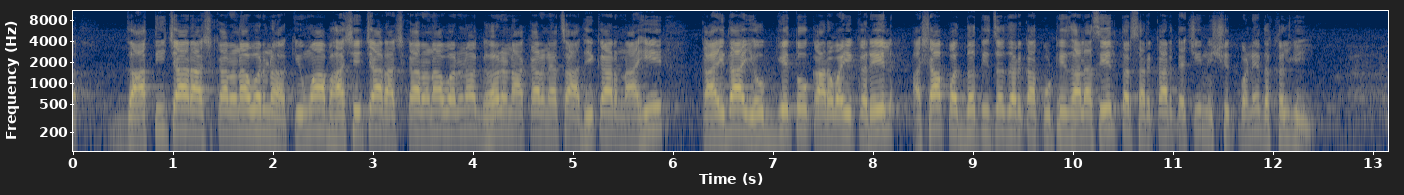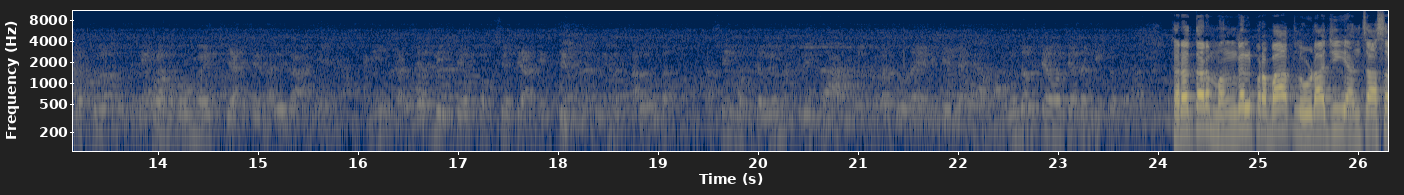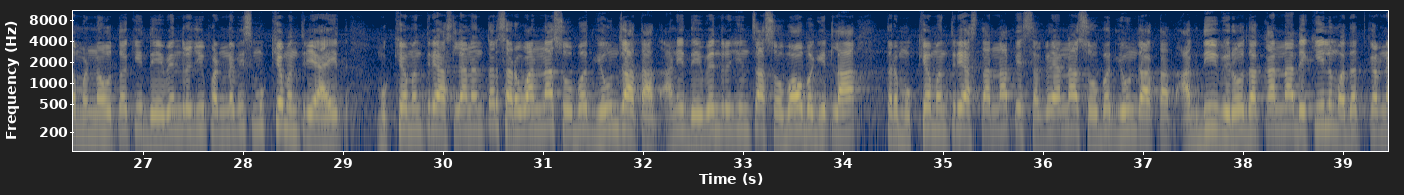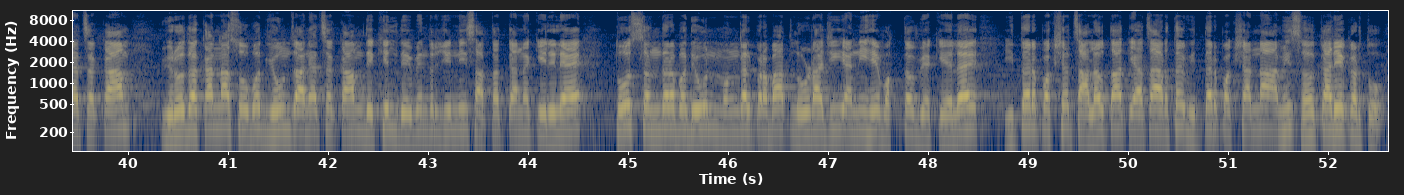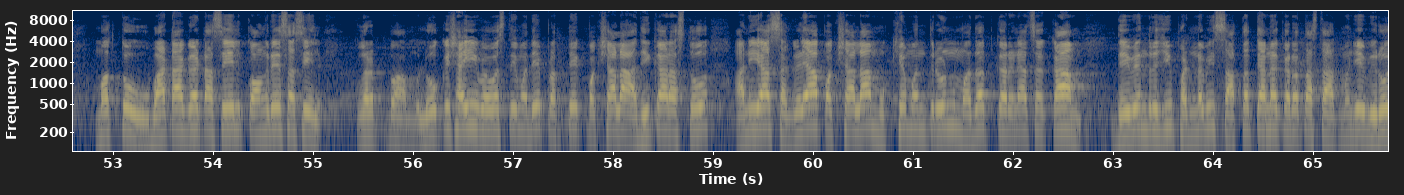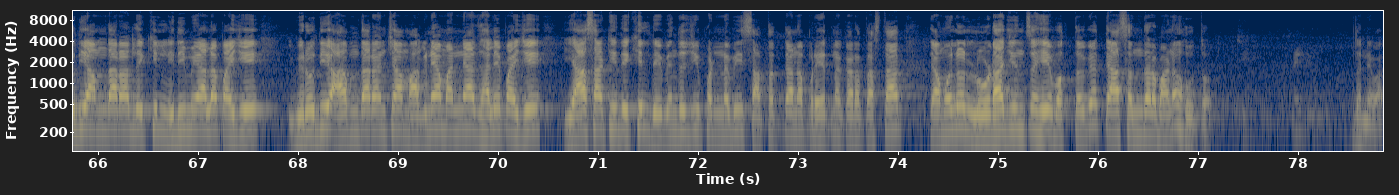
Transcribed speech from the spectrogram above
जातीच्या राजकारणावरनं किंवा भाषेच्या राजकारणावरनं घर नाकारण्याचा अधिकार नाही. कायदा योग्य तो कारवाई करेल अशा पद्धतीचं जर का कुठे झालं असेल तर सरकार त्याची निश्चितपणे दखल घेईल. खरं तर मंगल प्रभात लोढाजी यांचं असं म्हणणं होतं की देवेंद्रजी फडणवीस मुख्यमंत्री आहेत. मुख्यमंत्री असल्यानंतर सर्वांना सोबत घेऊन जातात आणि देवेंद्रजींचा स्वभाव बघितला तर मुख्यमंत्री असताना ते सगळ्यांना सोबत घेऊन जातात. अगदी विरोधकांना देखील मदत करण्याचं काम विरोधकांना सोबत घेऊन जाण्याचं काम देखील देवेंद्रजींनी सातत्यानं केलेले आहे. तोच संदर्भ देऊन मंगलप्रभात लोडाजी लोढाजी यांनी हे वक्तव्य केलं आहे इतर पक्ष चालवतात याचा अर्थ इतर पक्षांना आम्ही सहकार्य करतो. मग तो उभाटा गट असेल काँग्रेस असेल लोकशाही व्यवस्थेमध्ये प्रत्येक पक्षाला अधिकार असतो आणि या सगळ्या पक्षाला मुख्यमंत्रीहून मदत करण्याचं काम देवेंद्रजी फडणवीस सातत्यानं करत असतात. म्हणजे विरोधी आमदाराला देखील निधी मिळाला पाहिजे विरोधी आमदारांच्या मागण्या मान्य झाले पाहिजे यासाठी देखील देवेंद्रजी फडणवीस सातत्यानं प्रयत्न करत असतात. त्यामुळं लोढाजींचं हे वक्तव्य त्या संदर्भानं होतं. धन्यवाद.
